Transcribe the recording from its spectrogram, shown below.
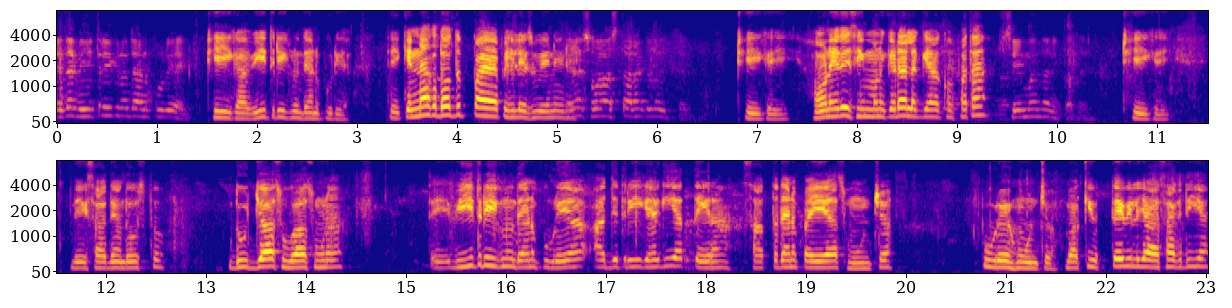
ਇਹ ਤਾਂ 20 ਤਰੀਕ ਨੂੰ ਦਿਨ ਪੂਰੇ ਜੀ। ਠੀਕ ਆ 20 ਤਰੀਕ ਨੂੰ ਦਿਨ ਪੂਰੇ ਆ। ਤੇ ਕਿੰਨਾ ਕੁ ਦੁੱਧ ਪਾਇਆ ਪਿਛਲੇ ਸੂਏ ਨੇ ਇਹਨੇ? 16 17 ਕਿਲੋ ਦਿੱਤਾ। ਠੀਕ ਹੈ ਜੀ। ਹੁਣ ਇਹਦੇ ਸੀਮਨ ਕਿਹੜਾ ਲੱਗਿਆ ਕੋਈ ਪਤਾ? ਸੀਮਨ ਦਾ ਨਹੀਂ ਪਤਾ ਜੀ। ਠੀਕ ਹੈ ਜੀ। ਦੇਖ ਸਕਦੇ ਹੋ ਦੋਸਤੋ ਦੂਜਾ ਸੂਆ ਸੂਣਾ ਤੇ 20 ਤਰੀਕ ਨੂੰ ਦਿਨ ਪੂਰੇ ਆ। ਅੱਜ ਤਰੀਕ ਹੈਗੀ ਆ 13 7 ਦਿਨ ਪਏ ਆ ਸੂਣ ਚ ਪੂਰੇ ਹੋਣ ਚ। ਬਾਕੀ ਉੱਤੇ ਵੀ ਲਿਜਾ ਸਕਦੀ ਆ।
